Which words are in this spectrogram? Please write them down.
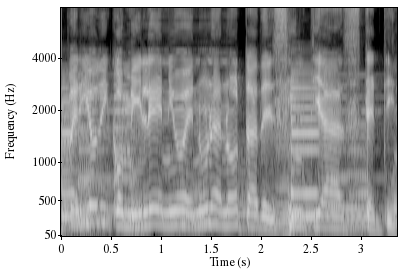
periódico Milenio en una nota de Cynthia Stettin.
